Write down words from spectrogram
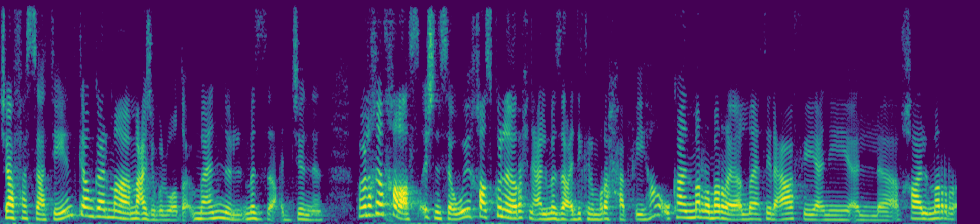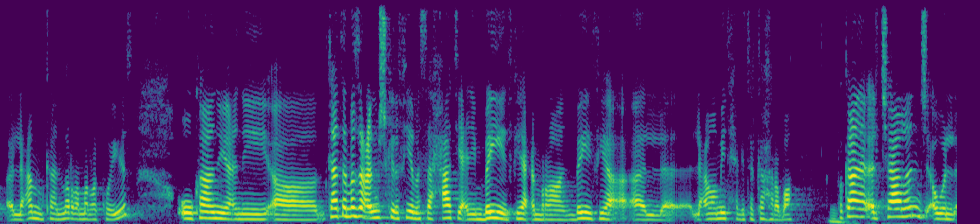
شاف فساتين كان قال ما ما عجبه الوضع مع إنه المزرعة تجنن. ففي الأخير خلاص إيش نسوي؟ خلاص كلنا رحنا على المزرعة ديك المرحب فيها وكان مره مرة الله يعطيه العافية يعني ال- الخال مره العم كان مره مرة كويس. وكان يعني آه كانت المزرعة المشكلة فيها مساحات يعني مبين فيها عمران مبين فيها ال- العواميد حقت الكهرباء. فكان ال challenge أو ال-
